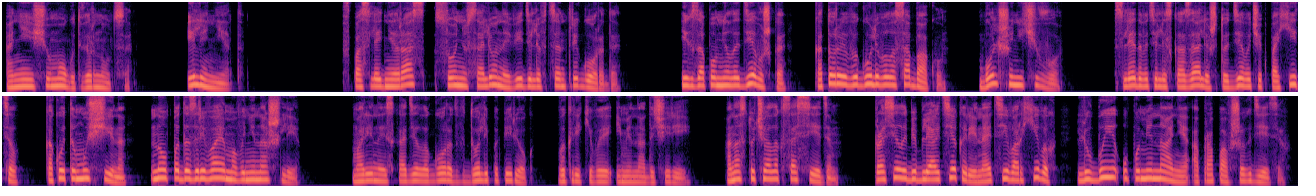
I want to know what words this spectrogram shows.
Они еще могут вернуться. Или нет? В последний раз Соню с Аленой видели в центре города. Их запомнила девушка, которая выгуливала собаку. Больше ничего. Следователи сказали, что девочек похитил какой-то мужчина, но подозреваемого не нашли. Марина исходила город вдоль и поперек, выкрикивая имена дочерей. Она стучала к соседям, просила библиотекарей найти в архивах любые упоминания о пропавших детях.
